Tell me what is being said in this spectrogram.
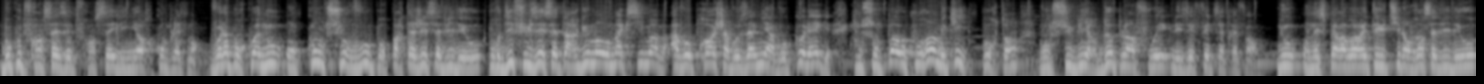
beaucoup de Françaises et de Français l'ignorent complètement. Voilà pourquoi nous, on compte sur vous pour partager cette vidéo, pour diffuser cet argument au maximum à vos proches, à vos amis, à vos collègues qui ne sont pas au courant mais qui, pourtant, vont subir de plein fouet les effets cette réforme. Nous, on espère avoir été utile en faisant cette vidéo.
